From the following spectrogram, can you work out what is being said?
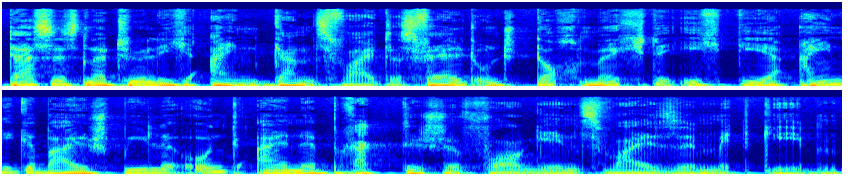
Das ist natürlich ein ganz weites Feld und doch möchte ich dir einige Beispiele und eine praktische Vorgehensweise mitgeben.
